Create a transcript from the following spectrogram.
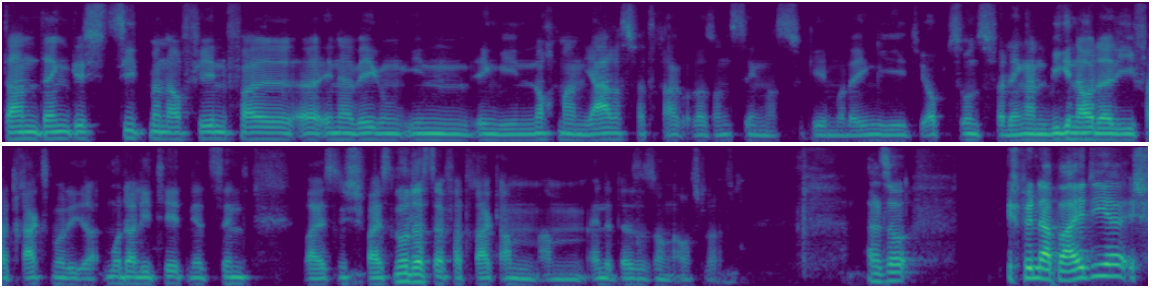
dann denke ich, zieht man auf jeden Fall äh, in Erwägung, ihnen irgendwie nochmal einen Jahresvertrag oder sonst irgendwas zu geben oder irgendwie die Option zu verlängern. Wie genau da die Vertragsmodalitäten jetzt sind, weiß nicht. Ich weiß nur, dass der Vertrag am, am Ende der Saison ausläuft. Also, ich bin da bei dir. Ich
